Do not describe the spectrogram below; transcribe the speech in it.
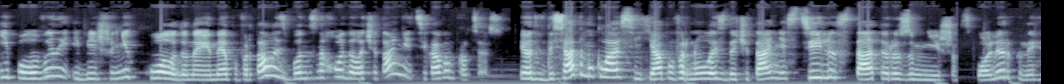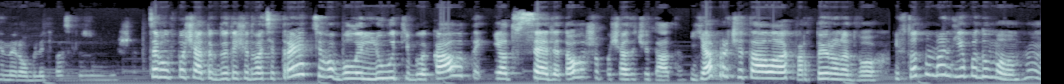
і половини, і більше ніколи до неї не поверталась, бо не знаходила читання цікавим процесом. І от в 10 класі я повернулась до читання з ціллю стати розумнішим. Спойлер, книги не роблять вас розумніше. Це був початок 2023-го, були люті блекаути, і от все для того, щоб почати читати. Я прочитала квартиру на двох. І в той момент я подумала: хм,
